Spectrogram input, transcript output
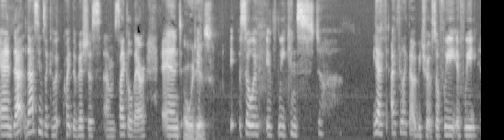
And that that seems like a, quite the vicious um, cycle there. And oh, it if, is. So if if we can, st- yeah, I, th- I feel like that would be true. So if we if we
